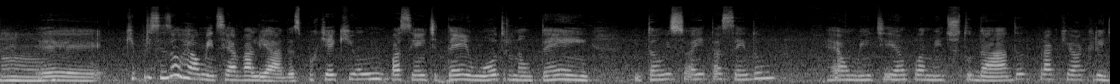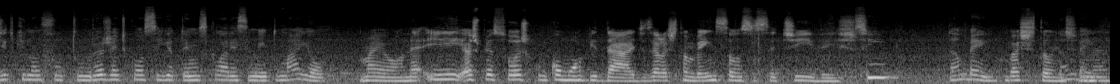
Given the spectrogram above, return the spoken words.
uhum. é, que precisam realmente ser avaliadas, porque que um paciente tem, o outro não tem. Então isso aí está sendo realmente amplamente estudada para que eu acredito que no futuro a gente consiga ter um esclarecimento maior. Maior, né? E as pessoas com comorbidades, elas também são suscetíveis? Sim, também. Bastante, também. né?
